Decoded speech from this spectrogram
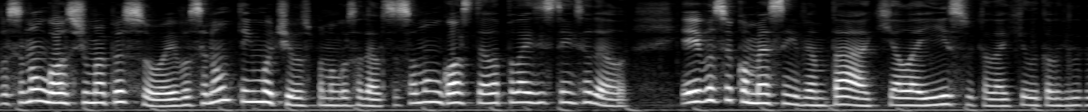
você não gosta de uma pessoa e você não tem motivos para não gostar dela, você só não gosta dela pela existência dela. E aí você começa a inventar que ela é isso, que ela é aquilo, que ela é aquilo,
